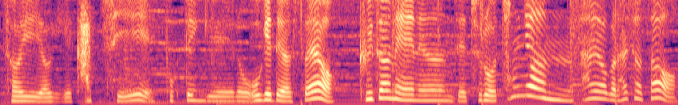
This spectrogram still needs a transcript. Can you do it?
저희 여기 같이 복된 교회로 오게 되었어요. 그 전에는 이제 주로 청년 사역을 하셔서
